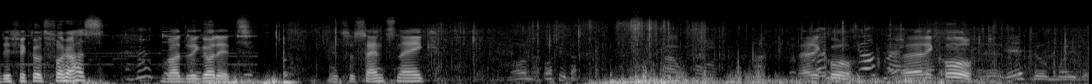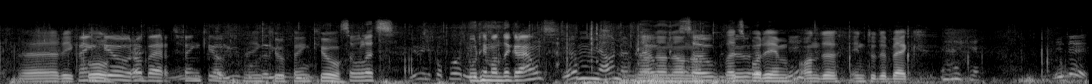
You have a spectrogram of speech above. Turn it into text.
difficult for us, Uh-huh. but we got it. It's a sand snake. Very cool. Drop my. Very cool. Thank you, Robert. Thank you. Thank you, thank you. So let's put him on the ground. Mm, No, no, no. No, no, no, no. So Let's put him on the into the back. Okay.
